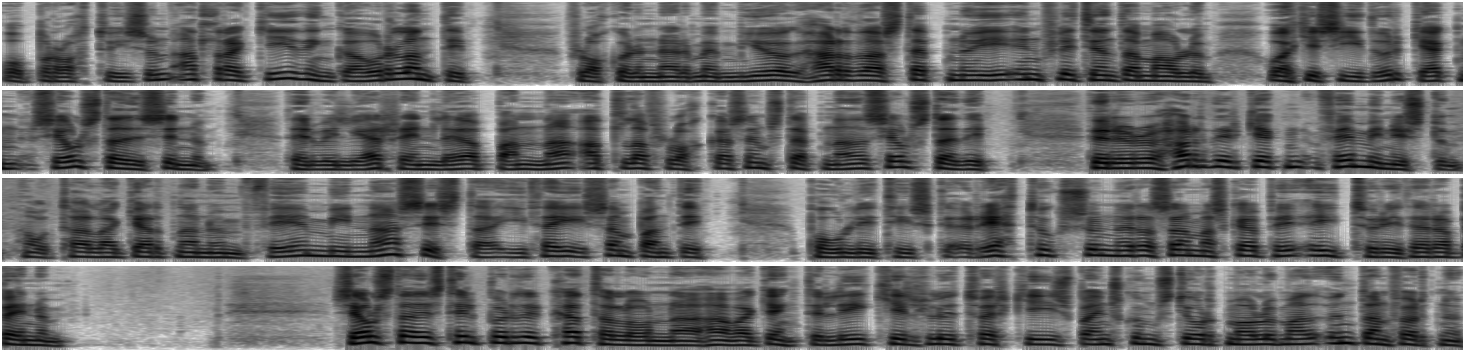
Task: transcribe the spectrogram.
og brottvísun allra gýðinga úr landi. Flokkurinn er með mjög harða stefnu í innflytjandamálum og ekki síður gegn sjálfstæði sinnum. Þeir vilja reynlega banna alla flokka sem stefnaða sjálfstæði. Þeir eru harðir gegn feministum og tala gerðnan um feminasista í þeir sambandi. Pólitísk rétthugsun er að samaskapi eitur í þeirra beinum. Sjálfstæðistilburðir Katalóna hafa gengt líkil hlutverki í spænskum stjórnmálum að undanförnu.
